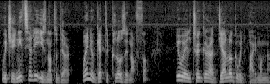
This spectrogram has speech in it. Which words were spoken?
which initially is not there. When you get close enough you will trigger a dialogue with Paimon.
